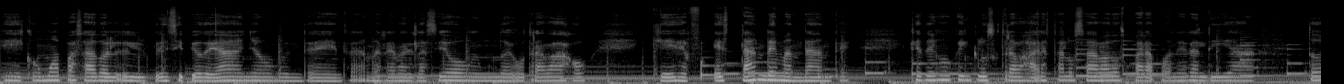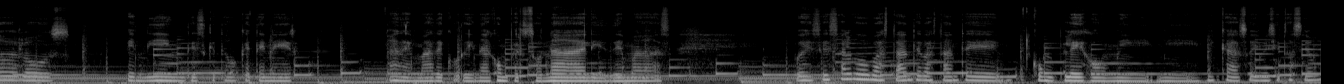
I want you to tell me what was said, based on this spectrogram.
eh, cómo ha pasado el, principio de año, de entrar en una nueva relación, en un nuevo trabajo que es tan demandante que tengo que incluso trabajar hasta los sábados para poner al día todos los pendientes que tengo que tener, además de coordinar con personal y demás pues es algo bastante, bastante complejo mi, mi, caso y mi situación.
